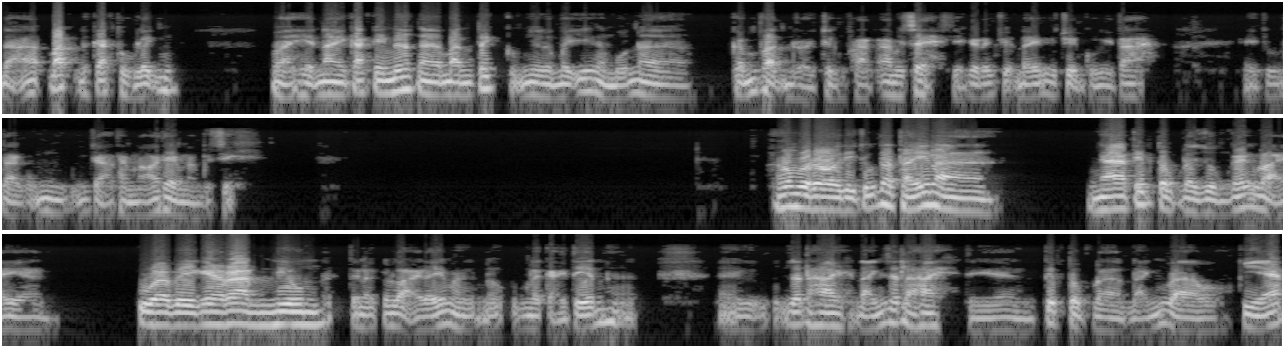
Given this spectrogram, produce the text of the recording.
đã bắt được các thủ lĩnh và hiện nay các cái nước ờ, Baltic cũng như là Mỹ là muốn ờ, cấm vận rồi trừng phạt ABC thì cái đấy chuyện đấy cái chuyện của người ta. Thì chúng ta cũng, cũng chả thèm nói thêm làm cái gì. Hôm vừa rồi thì chúng ta thấy là Nga tiếp tục là dùng các loại ờ, UAV Geranium tức là cái loại đấy mà nó cũng là cải tiến cũng rất hay đánh rất là hay. Thì tiếp tục là đánh vào Kiev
